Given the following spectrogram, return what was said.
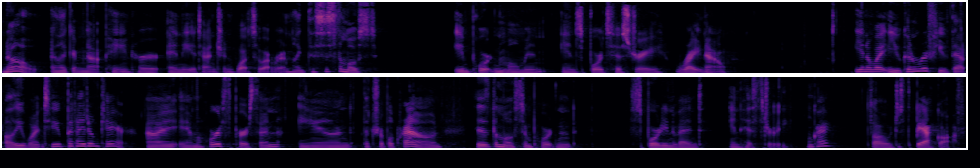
no. And like, I'm not paying her any attention whatsoever. I'm like, this is the most important moment in sports history right now. You know what? You can refute that all you want to, but I don't care. I am a horse person, and the Triple Crown is the most important sporting event in history. Okay? So just back off.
